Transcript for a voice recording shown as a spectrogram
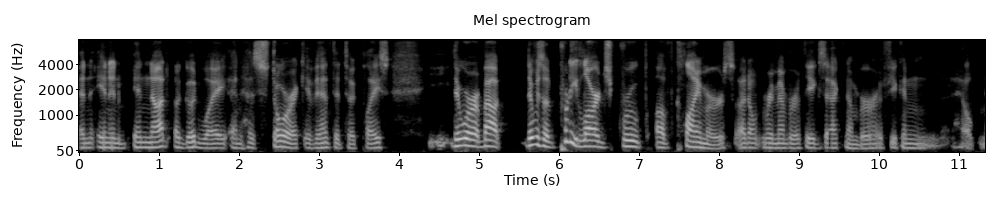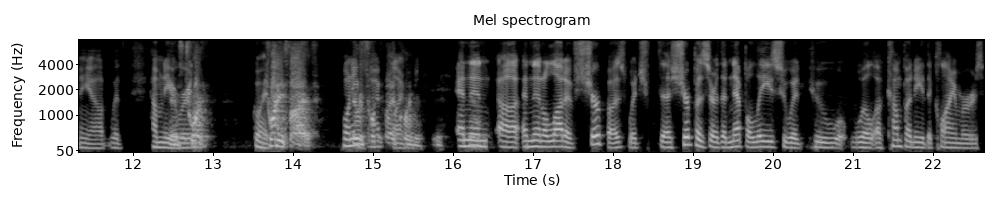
an in in, in not a good way, an historic event that took place. There were about there was a pretty large group of climbers. I don't remember the exact number. If you can help me out with how many was were in, 20, go ahead. 25. 25 climbers. and Yeah. then uh, and then a lot of Sherpas, which the Sherpas are the Nepalese who would, who will accompany the climbers.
